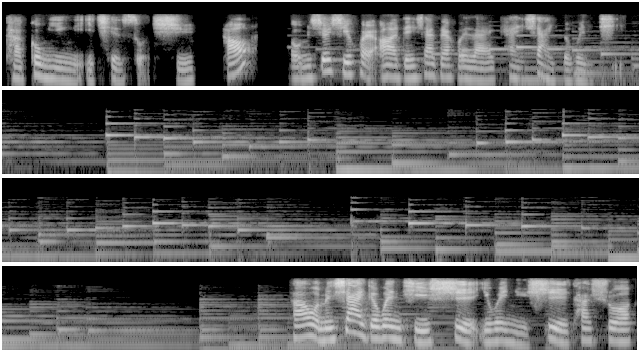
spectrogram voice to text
他供应你一切所需。好，我们休息一会儿啊，等一下再回来看下一个问题。好，我们下一个问题是一位女士，她说：“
